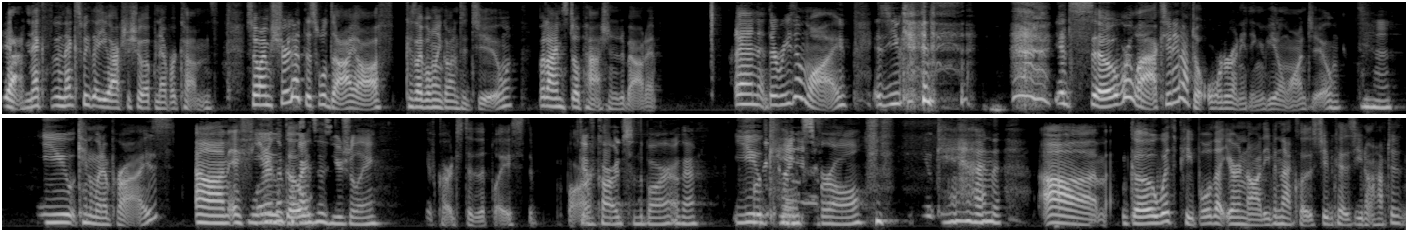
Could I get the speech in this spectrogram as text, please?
Yeah, next the next week that you actually show up never comes. So I'm sure that this will die off because I've only gone to two, but I'm still passionate about it. And the reason why is you can it's so relaxed. You don't even have to order anything if you don't want to. Mhm. You can win a prize. Um if What are you the go prizes usually? gift cards to the place, the bar. Gift cards to the bar. Okay. you Free can for all. you can um go with people that you're not even that close to because you don't have to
